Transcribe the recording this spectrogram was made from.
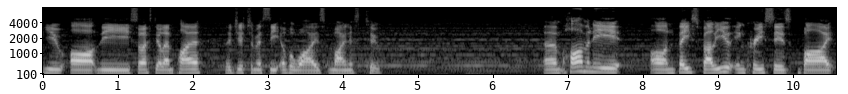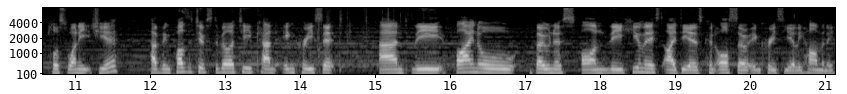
you are the Celestial Empire, legitimacy otherwise minus 2. Um, harmony on base value increases by plus 1 each year. Having positive stability can increase it and the final bonus on the humanist ideas can also increase yearly harmony.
